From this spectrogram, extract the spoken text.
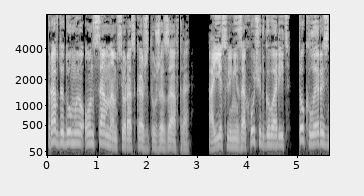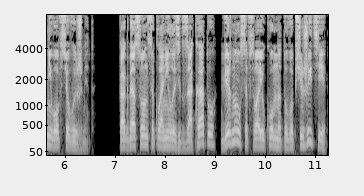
Правда, думаю, он сам нам все расскажет уже завтра, а если не захочет говорить, то Клэр из него все выжмет. Когда солнце клонилось к закату, вернулся в свою комнату в общежитии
